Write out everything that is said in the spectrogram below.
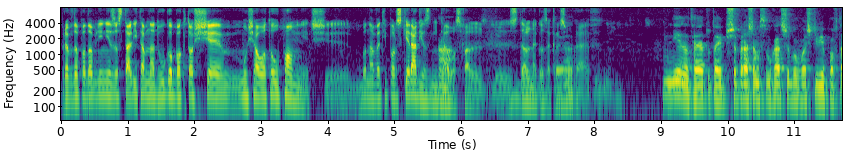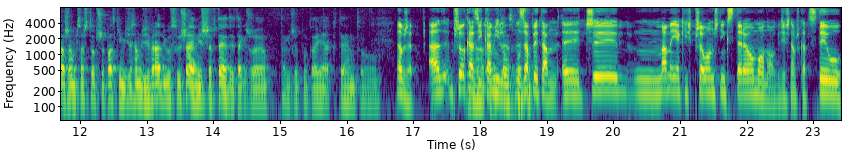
prawdopodobnie nie zostali tam na długo, bo ktoś się musiał o to upomnieć, bo nawet i polskie radio znikało z, fal, z dolnego zakresu UKF. Nie no, to ja tutaj przepraszam słuchaczy, bo właściwie powtarzam coś, co przypadkiem gdzieś tam gdzieś w radiu usłyszałem jeszcze wtedy, także, także tutaj jak ten to... Dobrze, a przy okazji Kamilu zapytam, y, czy mamy jakiś przełącznik stereo-mono, gdzieś na przykład z tyłu,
